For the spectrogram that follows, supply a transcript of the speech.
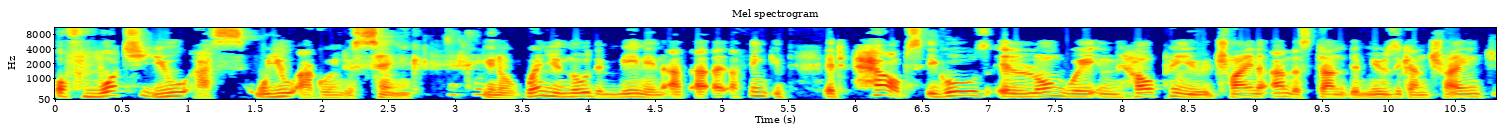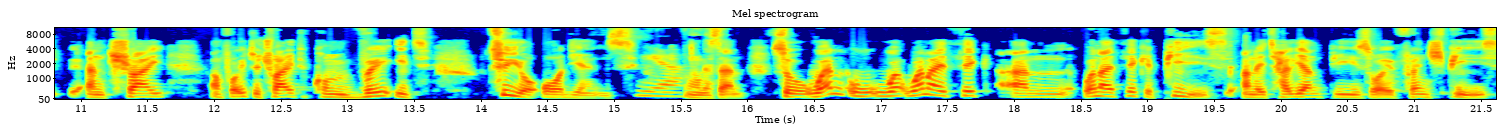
of what you as you are going to sing. Okay. You know, when you know the meaning, I, I, I, think it it helps. It goes a long way in helping you trying to understand the music and trying to, and try and for you to try to convey it to your audience. Yeah. Understand? So when when I take an when I take a piece, an Italian piece or a French piece,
